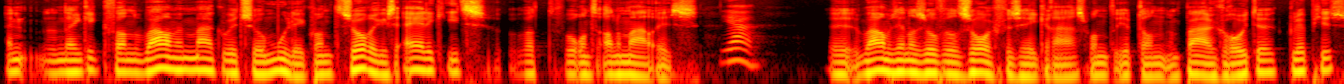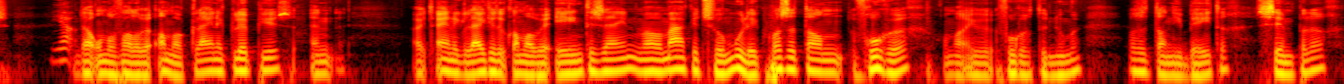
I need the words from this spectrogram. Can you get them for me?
En dan denk ik van, waarom maken we het zo moeilijk? Want zorg is eigenlijk iets wat voor ons allemaal is. Ja. Uh, waarom zijn er zoveel zorgverzekeraars? Want je hebt dan een paar grote clubjes. Ja. Daaronder vallen weer allemaal kleine clubjes. En uiteindelijk lijkt het ook allemaal weer één te zijn. Maar we maken het zo moeilijk. Was het dan vroeger, om maar even vroeger te noemen, was het dan niet beter, simpeler?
